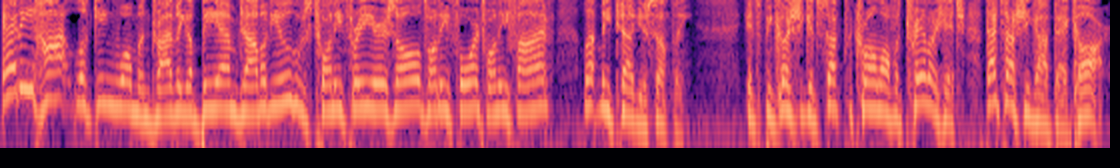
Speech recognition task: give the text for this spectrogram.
Any hot-looking woman driving a BMW who's 23 years old, 24, 25, let me tell you something. It's because she could suck the chrome off a trailer hitch. That's how she got that car.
